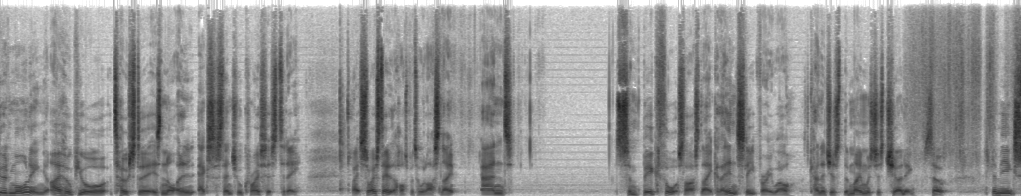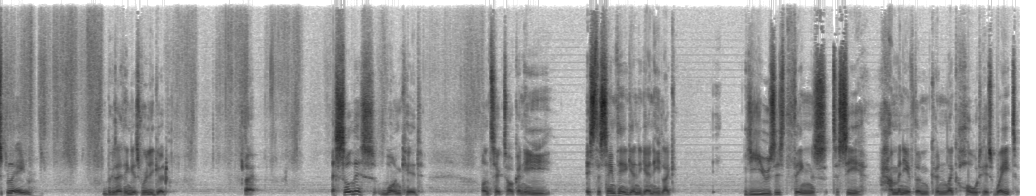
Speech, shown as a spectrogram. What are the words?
Good morning. I hope your toaster is not in an existential crisis today. Right, so I stayed at the hospital last night and some big thoughts last night because I didn't sleep very well. Kind of just, the mind was just churning. So let me explain because I think it's really good. Right. I saw this one kid on TikTok and he, it's the same thing again and again. He like, he uses things to see how many of them can like hold his weight.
